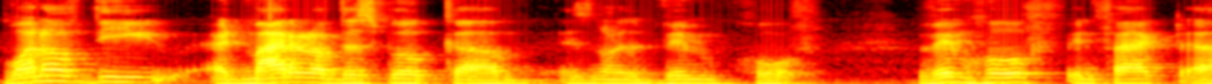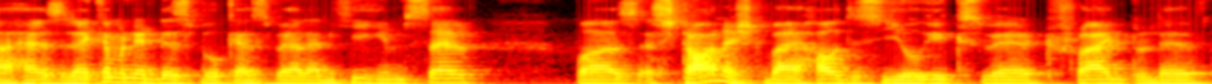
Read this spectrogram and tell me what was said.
One of the admirer of this book um, is known as Wim Hof. Wim Hof, in fact, uh, has recommended this book as well, and he himself was astonished by how these yogics were trying to live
